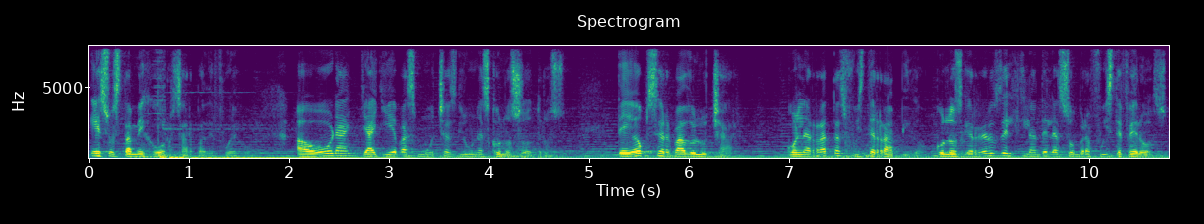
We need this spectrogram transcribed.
Eso está mejor, zarpa de fuego. Ahora ya llevas muchas lunas con nosotros. Te he observado luchar. Con las ratas fuiste rápido, con los guerreros del clan de la sombra fuiste feroz.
